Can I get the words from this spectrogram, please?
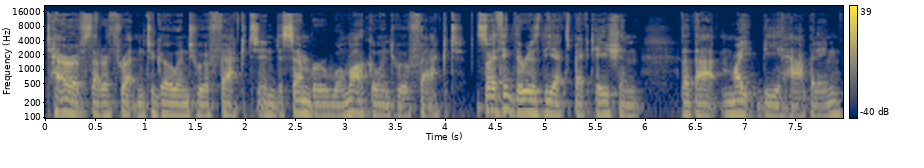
tariffs that are threatened to go into effect in December will not go into effect. So I think there is the expectation that that might be happening.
